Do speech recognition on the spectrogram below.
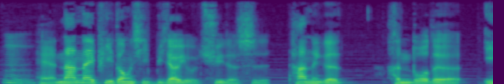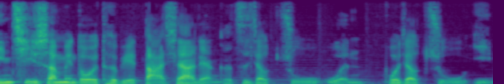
嗯，哎，那那批东西比较有趣的是，它那个很多的银器上面都会特别打下两个字叫竹文，或叫竹银。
